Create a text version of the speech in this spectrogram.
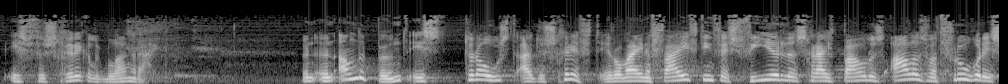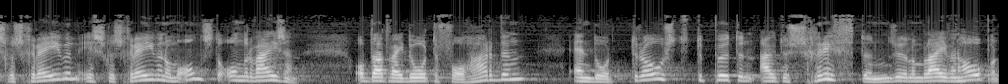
is verschrikkelijk belangrijk. Een, een ander punt is troost uit de schrift. In Romeinen 15, vers 4, daar schrijft Paulus, alles wat vroeger is geschreven, is geschreven om ons te onderwijzen. Opdat wij door te volharden en door troost te putten uit de schriften zullen blijven hopen.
